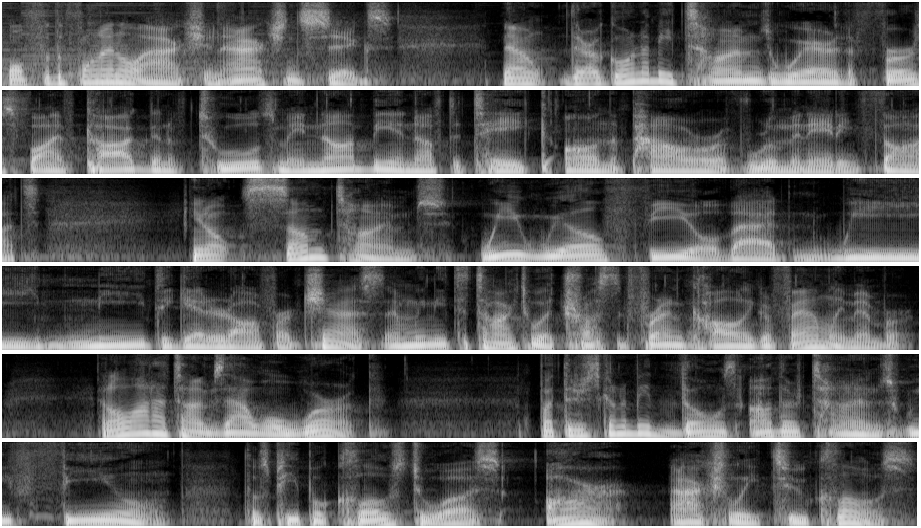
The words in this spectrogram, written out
Well, for the final action, action six. Now, there are going to be times where the first five cognitive tools may not be enough to take on the power of ruminating thoughts. You know, sometimes we will feel that we need to get it off our chest and we need to talk to a trusted friend, colleague, or family member. And a lot of times that will work. But there's going to be those other times we feel those people close to us are actually too close.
